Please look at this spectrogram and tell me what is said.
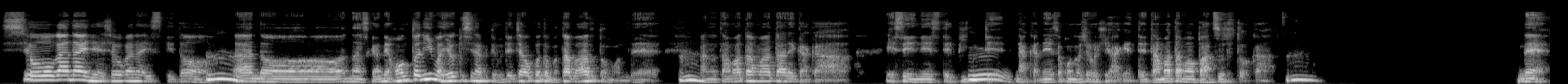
しょうがないにはしょうがないですけど、うん、あのなんですかね、本当に今予期しなくて売れちゃうことも多分あると思うんで、うん、あの、たまたま誰かが SNS でピッて、なんかね、そこの商品上げて、たまたまバズるとか、ね、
